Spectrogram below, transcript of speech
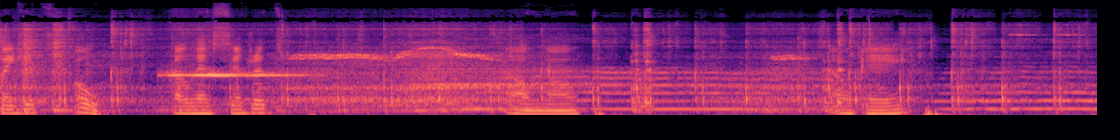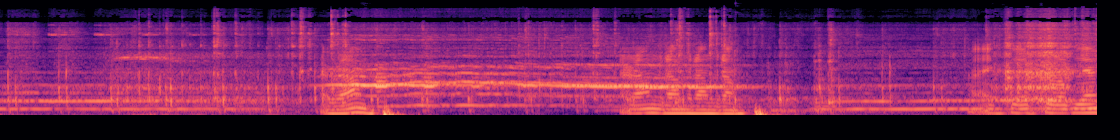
packet. Oh, collect secret. Oh no. Okay. Run. Run, run, run, run. I have a problem.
